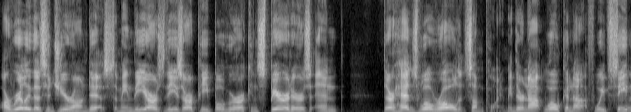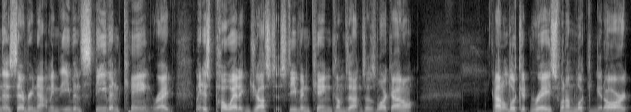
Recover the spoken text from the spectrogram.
are really the girondists. I mean, these are, these are people who are conspirators and their heads will roll at some point. I mean, they're not woke enough. We've seen this every now. I mean, even Stephen King, right? I mean, it's poetic justice. Stephen King comes out and says, "Look, I don't, I don't look at race when I'm looking at art.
